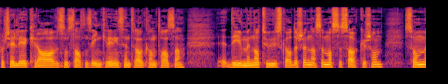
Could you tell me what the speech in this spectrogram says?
forskjellige krav som Statens innkrevingssentral kan ta seg av drive med naturskadeskjønn. Altså masse saker som, som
